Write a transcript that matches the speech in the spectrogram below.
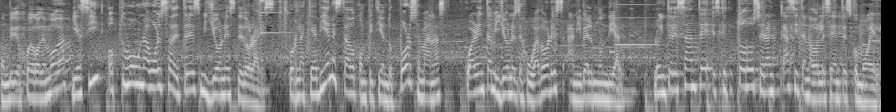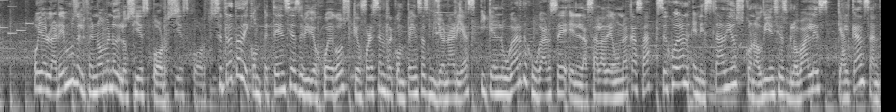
un videojuego de moda, y así obtuvo una bolsa de 3 millones de dólares, por la que habían estado compitiendo por semanas 40 millones de jugadores a nivel mundial. Lo interesante es que todos eran casi tan adolescentes como él. Hoy hablaremos del fenómeno de los eSports. Se trata de competencias de videojuegos que ofrecen recompensas millonarias y que en lugar de jugarse en la sala de una casa, se juegan en estadios con audiencias globales que alcanzan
